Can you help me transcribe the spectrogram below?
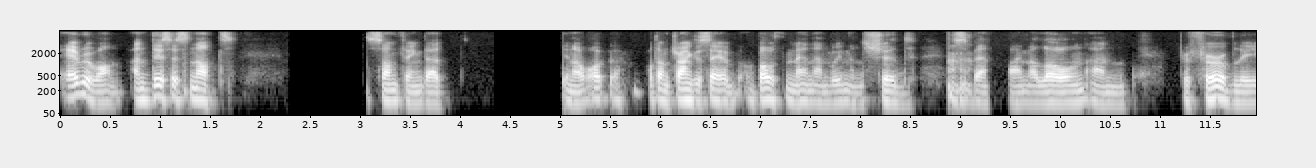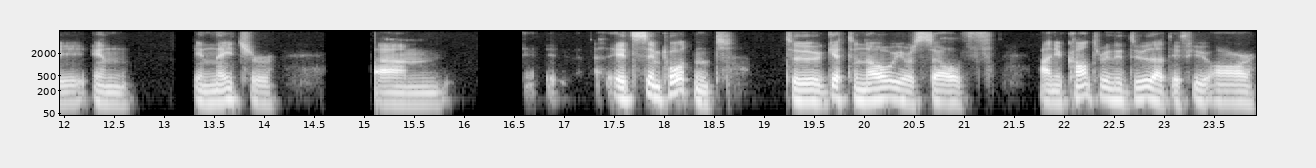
everyone, and this is not something that you know what, I'm trying to say. Both men and women should Uh-huh. spend time alone and preferably in in nature. Um, it's important to get to know yourself, and you can't really do that if you are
